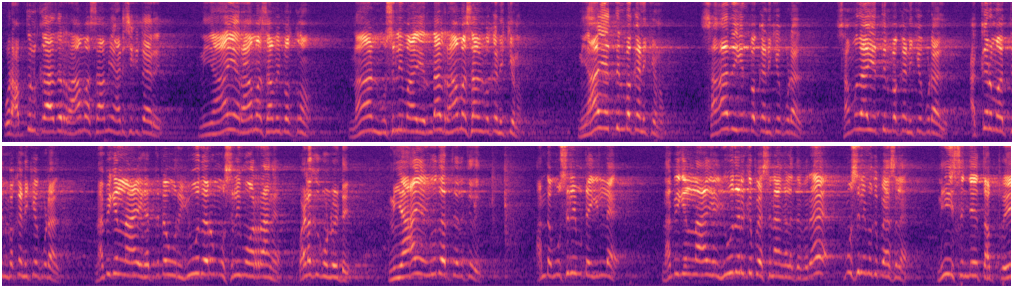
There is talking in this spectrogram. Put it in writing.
ஒரு அப்துல் காதர் ராமசாமி அடிச்சுக்கிட்டாரு. நியாயம் ராமசாமி பக்கம். நான் முஸ்லீமாக இருந்தால் ராமசாமி பக்கம் நிற்கணும் நியாயத்தின் பக்கம் நிற்கணும் சாதியின் பக்கம் நிற்கக்கூடாது சமுதாயத்தின் பக்கம் நிற்கக்கூடாது அக்கிரமத்தின் பக்கம் நிற்கக்கூடாது நபிகள் நாயகத்திட்ட ஒரு யூதரும் முஸ்லீமும் வர்றாங்க. வழக்கு கொண்டுட்டு. நியாயம் யூதர்கிட்ட இருக்குது. அந்த முஸ்லீம்கிட்ட இல்லை. நபிகள் நாயகம் யூதருக்கு பேசுனாங்களே தவிர முஸ்லீமுக்கு பேசலை. நீ செஞ்சது தப்பு.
